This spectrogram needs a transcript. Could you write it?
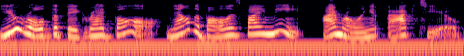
You rolled the big red ball. Now the ball is by me. I'm rolling it back to you.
